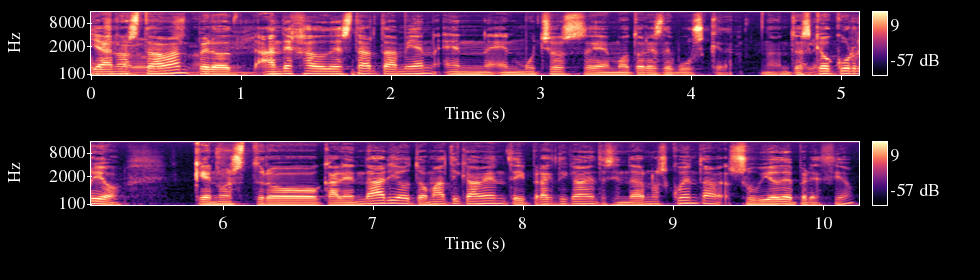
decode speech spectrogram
ya no estaban, ¿no? pero han dejado de estar también en, en muchos eh, motores de búsqueda. ¿no? Entonces, Vale. ¿qué ocurrió? Que nuestro calendario automáticamente y prácticamente sin darnos cuenta subió de precio.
